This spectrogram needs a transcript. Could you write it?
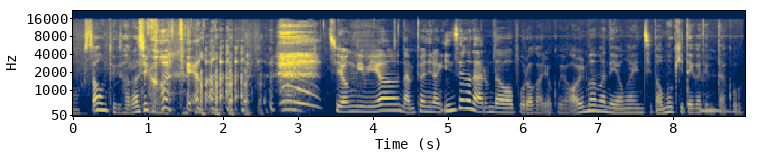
막 싸움 되게 잘하실 것 같아요. 지영님이요. 남편이랑 인생은 아름다워 보러 가려고요. 얼마 만에 영화인지 너무 기대가 된다고.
